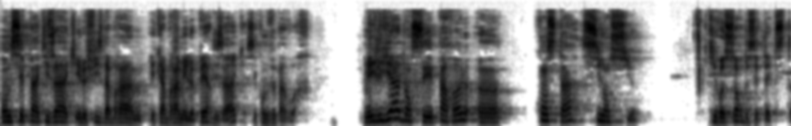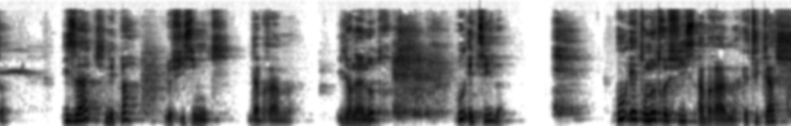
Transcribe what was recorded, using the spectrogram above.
on ne sait pas qu'Isaac est le fils d'Abraham et qu'Abraham est le père d'Isaac, c'est qu'on ne veut pas voir. Mais il y a dans ces paroles un constat silencieux qui ressort de ces textes. Isaac n'est pas le fils unique d'Abraham. Il y en a un autre. Où est-il? Où est ton autre fils, Abraham, que tu caches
